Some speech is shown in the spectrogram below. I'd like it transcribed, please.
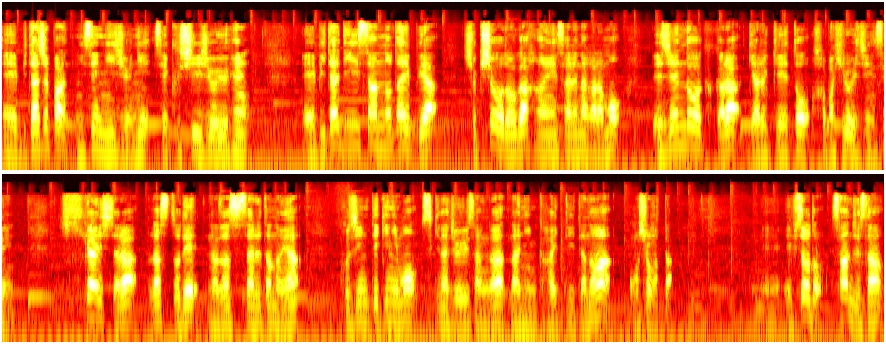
えー、ビタジャパン2022セクシー女優編。えー、ビタディさんのタイプや初期衝動が反映されながらもレジェンド枠からギャル系と幅広い人選。聞き返したらラストで名指しされたのや個人的にも好きな女優さんが何人か入っていたのは面白かった、えー、エピソード33、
